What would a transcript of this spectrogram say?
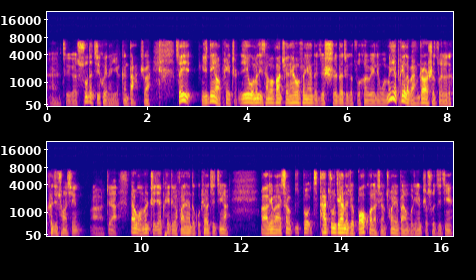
嗯，这个输的机会呢也更大，是吧？所以一定要配置。以我们理财魔方全天候风险等级十的这个组合为例，我们也配了百分之二十左右的科技创新啊，这样，但是我们直接配这个方向的股票基金啊。啊，另外像不它中间呢就包括了像创业板五零指数基金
